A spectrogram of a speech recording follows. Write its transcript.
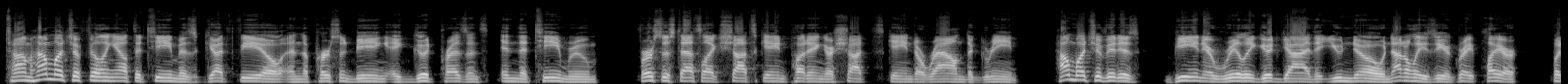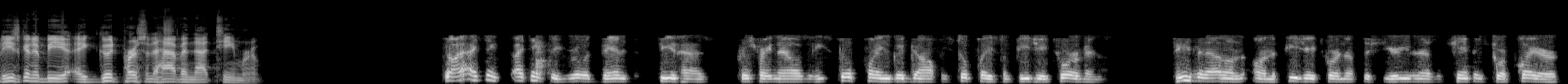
Tom, how much of filling out the team is gut feel and the person being a good presence in the team room versus stats like shots gained putting or shots gained around the green? How much of it is being a really good guy that you know not only is he a great player, but he's going to be a good person to have in that team room? So I, think I think the real advantage that Steve has, Chris, right now is that he's still playing good golf. He still plays some PGA Tour events. He's been out on, on the PGA Tour enough this year, even as a Champions Tour player,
